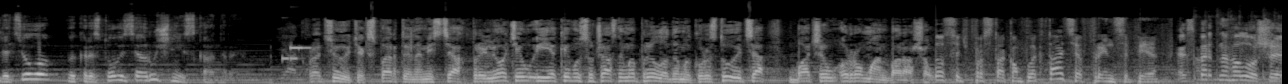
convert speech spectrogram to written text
Для цього використовуються ручні сканери. Як працюють експерти на місцях прильотів і якими сучасними приладами користуються, бачив Роман Барашов. Досить проста комплектація, в принципі. Експерт наголошує,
